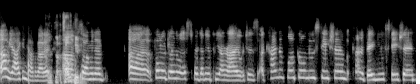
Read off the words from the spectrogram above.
Oh yeah, I can talk about it. Tell- tell the Um, people. so I'm gonna uh photojournalist for WPRI, which is a kind of local news station, but kind of big news station.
